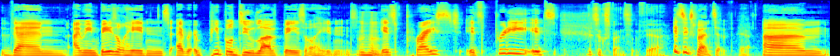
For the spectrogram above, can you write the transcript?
then I mean Basil Hayden's ever, people do love Basil Hayden's. It's priced it's pretty it's It's expensive, yeah. it's expensive. Yeah. Um,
